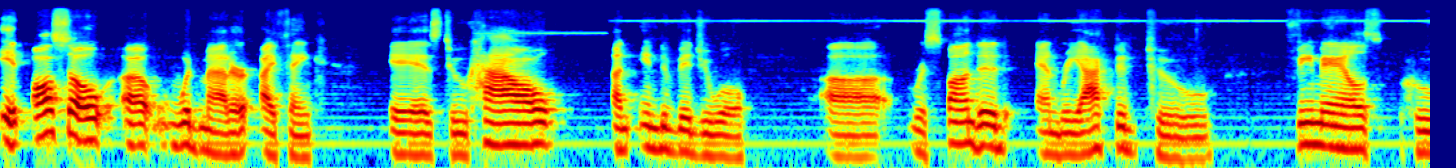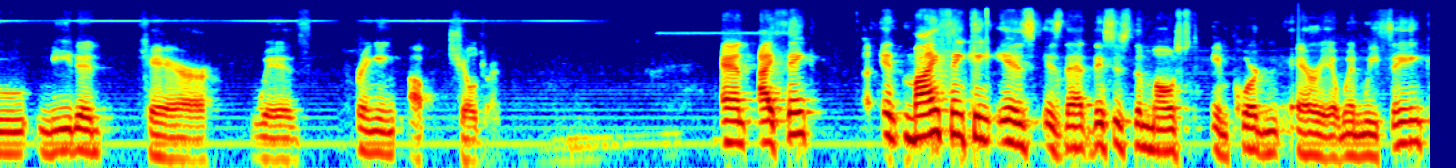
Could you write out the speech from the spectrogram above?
it also uh, would matter, I think, is to how an individual uh, responded and reacted to females who needed care with bringing up children. And I think in my thinking is is that this is the most important area. When we think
